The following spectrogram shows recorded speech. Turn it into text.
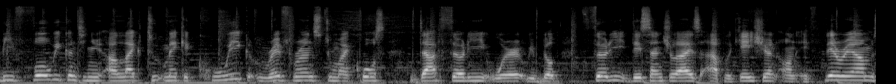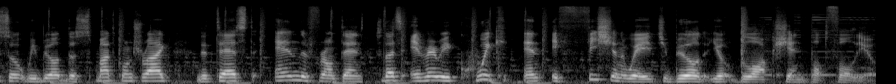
before we continue, I'd like to make a quick reference to my course DApp 30 where we build 30 decentralized application on Ethereum. So we built the smart contract, the test and the front end. So that's a very quick and efficient way to build your blockchain portfolio.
